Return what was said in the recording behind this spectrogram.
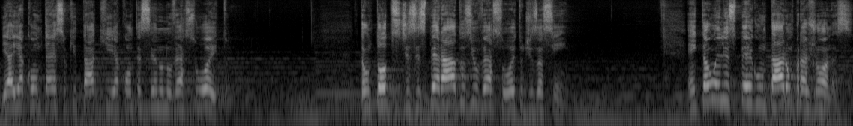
E aí acontece o que está aqui acontecendo no verso 8. Então todos desesperados, e o verso 8 diz assim: Então eles perguntaram para Jonas:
